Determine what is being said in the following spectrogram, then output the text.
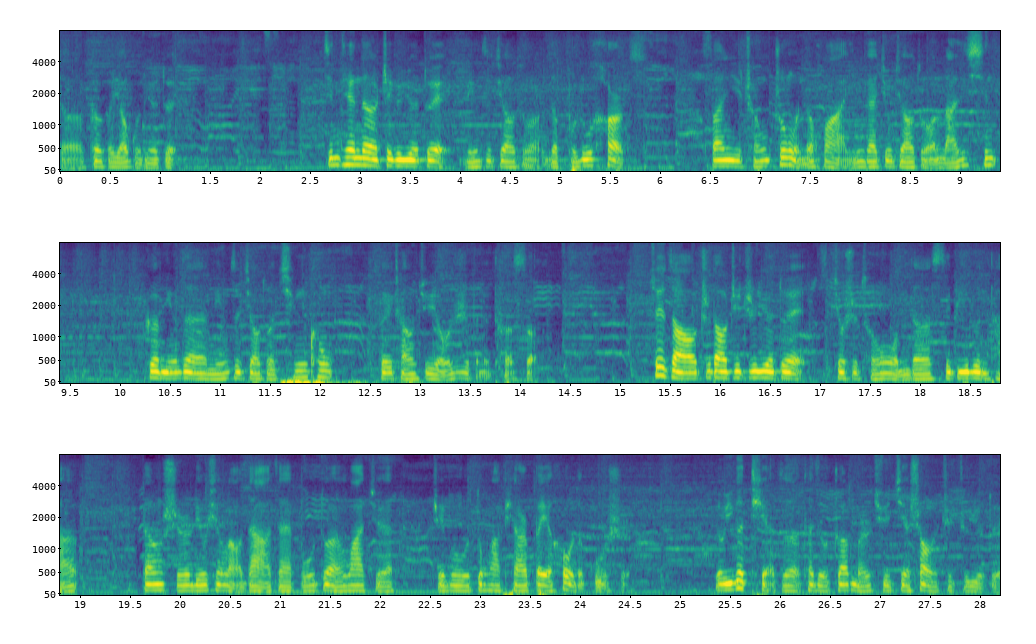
的各个摇滚乐队。今天的这个乐队名字叫做 The Blue Hearts，翻译成中文的话应该就叫做蓝心。歌名的名字叫做清空，非常具有日本的特色。最早知道这支乐队就是从我们的 CB 论坛，当时流行老大在不断挖掘这部动画片背后的故事。有一个帖子，他就专门去介绍了这支乐队，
